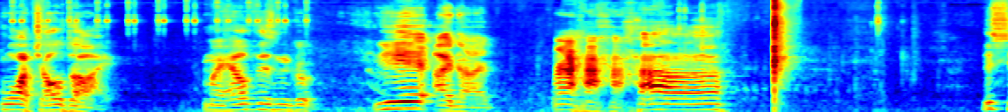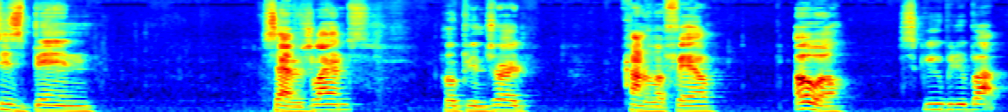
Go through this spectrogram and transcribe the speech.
Watch, I'll die. My health isn't good. Yeah, I died. This has been Savage Lands. Hope you enjoyed. Kind of a fail. Oh well. Scooby Doo Bop.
